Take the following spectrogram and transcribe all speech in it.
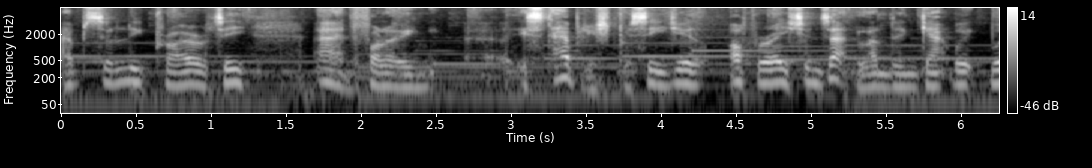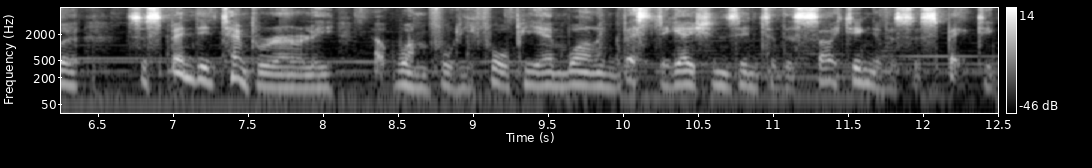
absolute priority, and following uh, established procedure, operations at London Gatwick were suspended temporarily at 1:44 p.m. while investigations into the sighting of a suspected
